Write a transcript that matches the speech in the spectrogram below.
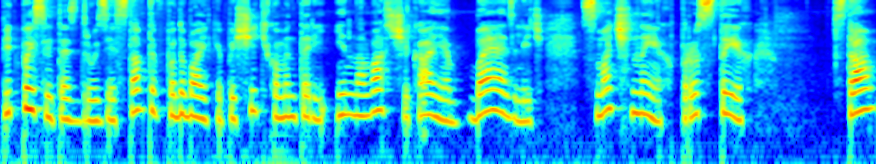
Підписуйтесь, друзі, ставте вподобайки, пишіть коментарі. І на вас чекає безліч смачних, простих страв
